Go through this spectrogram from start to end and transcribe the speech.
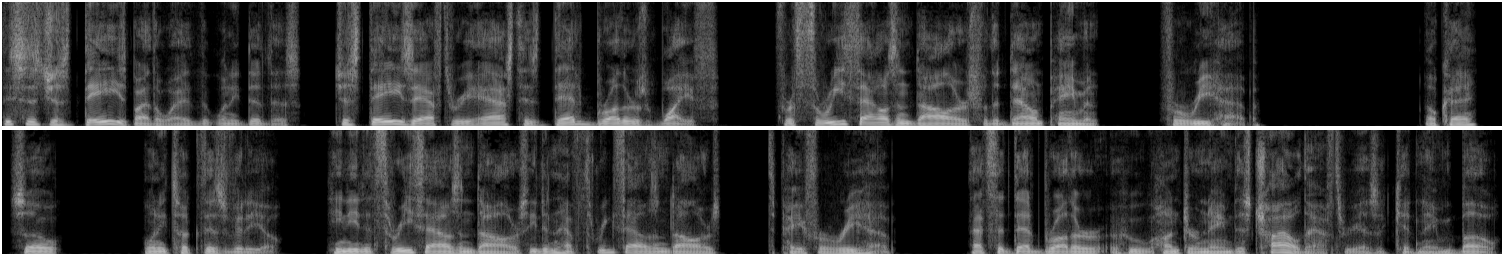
This is just days, by the way, that when he did this, just days after he asked his dead brother's wife for $3,000 for the down payment for rehab. Okay? So when he took this video, he needed $3,000. He didn't have $3,000 to pay for rehab. That's the dead brother who Hunter named his child after. He has a kid named Bo.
